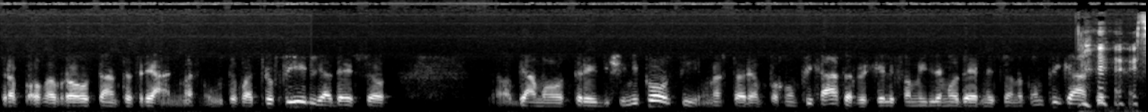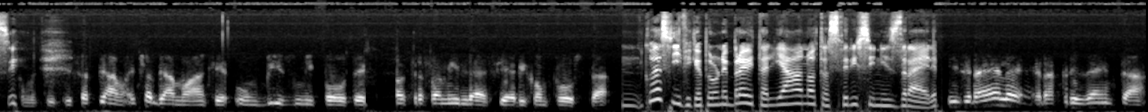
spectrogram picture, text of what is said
tra poco avrò 83 anni, ma ho avuto quattro figli, adesso abbiamo 13 nipoti, una storia un po' complicata perché le famiglie moderne sono complicate, sì. come tutti sappiamo, e abbiamo anche un bisnipote. La nostra famiglia si è ricomposta. Mm, cosa significa per un ebreo italiano trasferirsi in Israele? Israele rappresenta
